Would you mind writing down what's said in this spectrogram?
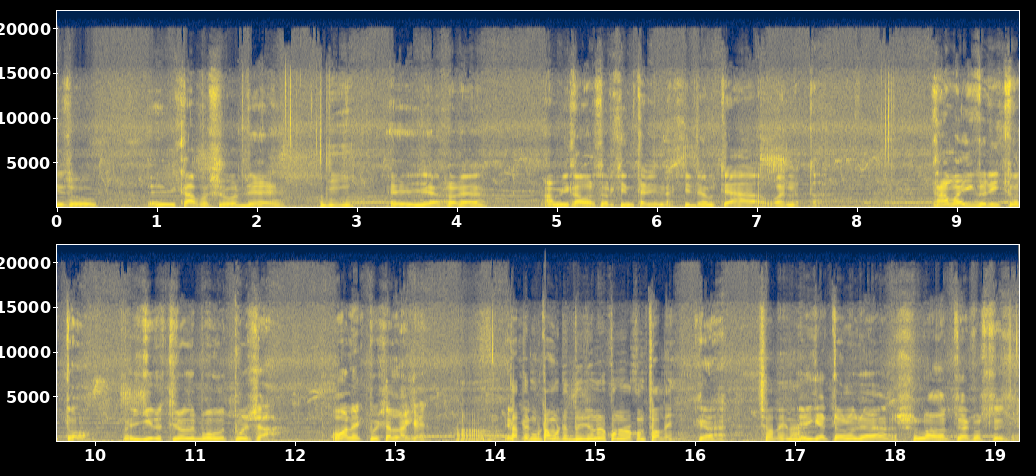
কিছু এই কাপড় চোপড় দেয় জি। এই এরপরে আমি কাপড় চোপড় কিনতারি না কিন্তু টেহা হয় না তো। কামাই করি কত? এই গৃহস্থির হলে বহুত পয়সা অনেক পয়সা লাগে। ও, তাতে মোটামুটি দুইজনের কোনো রকম চলে। হ্যাঁ। চলে না? এই আমাদের ষোলো হাজার টাকা খরচ হয়েছে।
